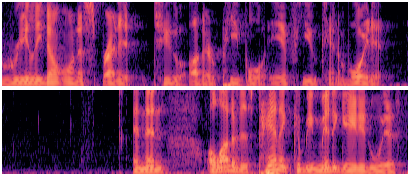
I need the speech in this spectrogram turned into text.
really don't want to spread it to other people if you can avoid it. And then a lot of this panic could be mitigated with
